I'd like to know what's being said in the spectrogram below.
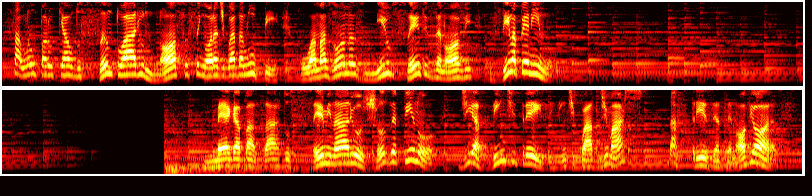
Salão Paroquial do Santuário Nossa Senhora de Guadalupe, Rua Amazonas, 1119, Vila Perino. Mega Bazar do Seminário Josefino, dia 23 e 24 de março, das 13 às 19 horas.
